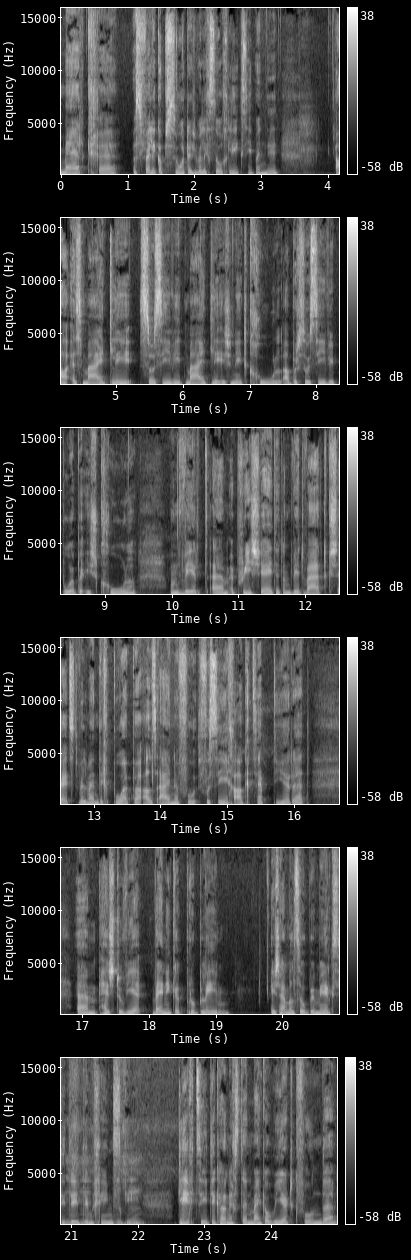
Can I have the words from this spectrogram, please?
merken, was völlig absurd ist, weil ich so klein war bin ah, ein Mädchen, so sein wie die Mädchen ist nicht cool, aber so sein wie die Buben ist cool und wird ähm, appreciated und wird wertgeschätzt. Weil wenn dich Buben als einer von, von sich akzeptieren, ähm, hast du wie weniger Problem. Ist einmal so bei mir mhm. dort im Kinski. Mhm. Gleichzeitig habe ich es dann mega weird gefunden,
